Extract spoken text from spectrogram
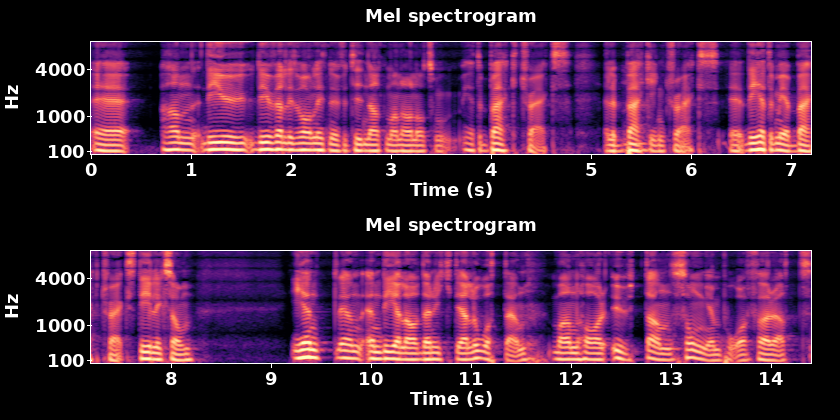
eh, han, det är ju det är väldigt vanligt nu för tiden att man har något som heter backtracks. Eller Mm. backing tracks. Eh, det heter mer backtracks. Det är liksom egentligen en del av den riktiga låten man har utan sången på för att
